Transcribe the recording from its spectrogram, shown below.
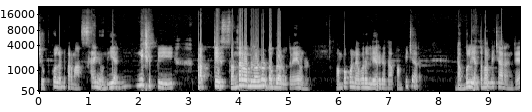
చెప్పుకోవాలంటే పరమ అసహ్యంగా ఉంది. ఇవన్నీ చెప్పి ప్రతి సందర్భంలోనూ డబ్బులు అడుగుతూనే ఉన్నాడు. పంపకుండా ఎవరు లేరు కదా పంపించారు. డబ్బులు ఎంత పంపించారంటే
